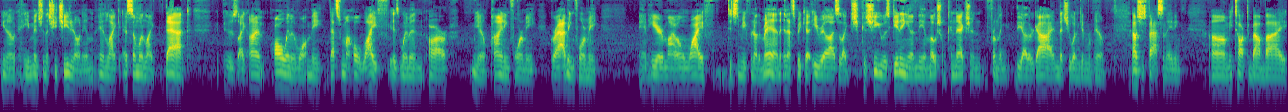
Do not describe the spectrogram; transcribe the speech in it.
you know, he mentioned that she cheated on him, and like as someone like that, who's like, I'm all women want me. That's my whole life is women are, you know, pining for me, grabbing for me, and here my own wife ditches me for another man, and that's because he realized like because she, was getting him the emotional connection from the the other guy, and that she wasn't getting from him. That was just fascinating. Um, he talked about by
